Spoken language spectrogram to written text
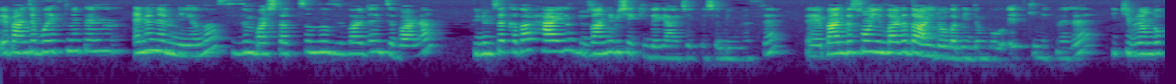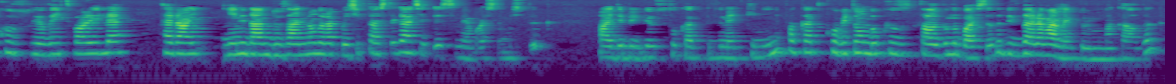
Ve bence bu etkinliklerin en önemli yanı sizin başlattığınız yıllardan itibaren günümüze kadar her yıl düzenli bir şekilde gerçekleşebilmesi. Ee, ben de son yıllarda dahil olabildim bu etkinliklere. 2019 yazı itibariyle her ay yeniden düzenli olarak Beşiktaş'ta gerçekleştirmeye başlamıştık. Ayda bir gün sokak bizim etkinliğini. Fakat Covid-19 salgını başladı. Biz de ara vermek durumunda kaldık.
